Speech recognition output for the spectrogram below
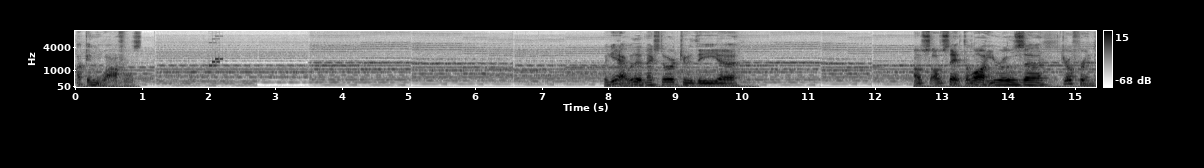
Fucking waffles. But yeah, we live next door to the, uh, I'll, I'll say it, the Law Hero's uh, girlfriend.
